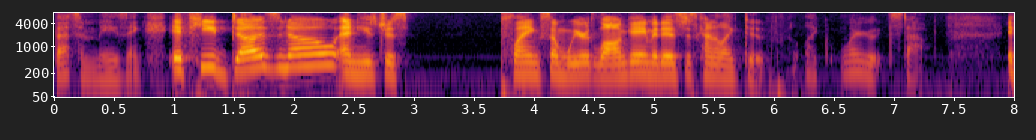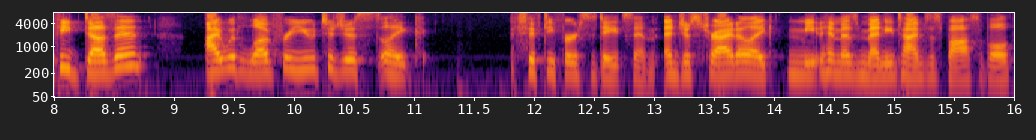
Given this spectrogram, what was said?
That's amazing. If he does know and he's just playing some weird long game, it is just kind of like, dude, like, where are you? Stop. If he doesn't, I would love for you to just like 51st dates him and just try to like meet him as many times as possible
